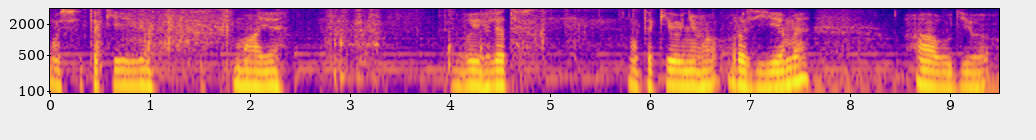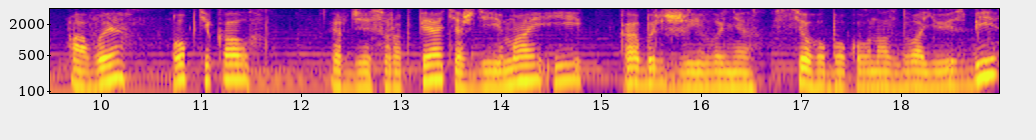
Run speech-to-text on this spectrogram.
Ось такий він має вигляд. Отакі у нього роз'єми. Аудіо AV, Optical, RJ45, HDMI і кабель живлення. З цього боку у нас два USB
